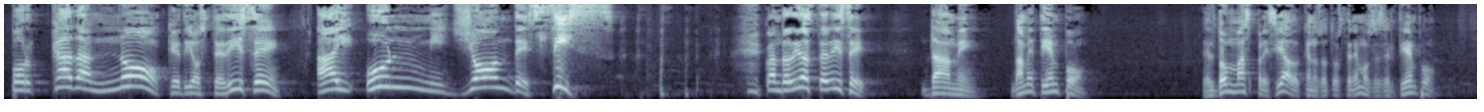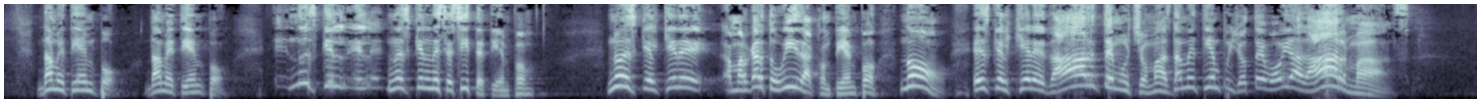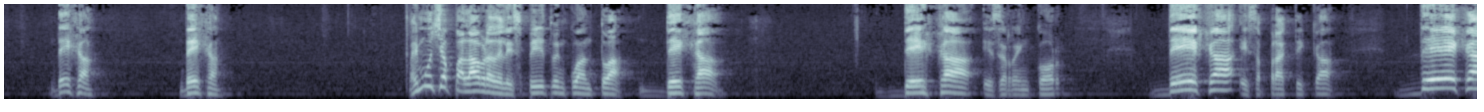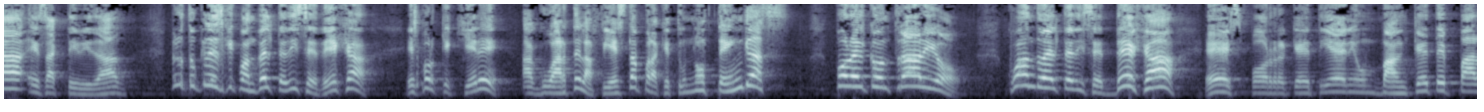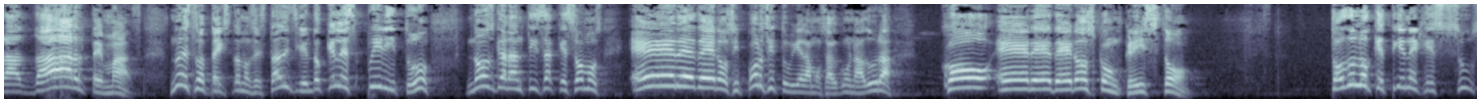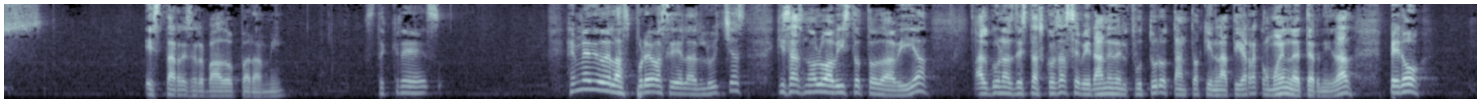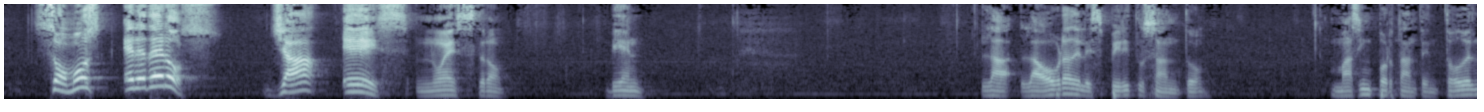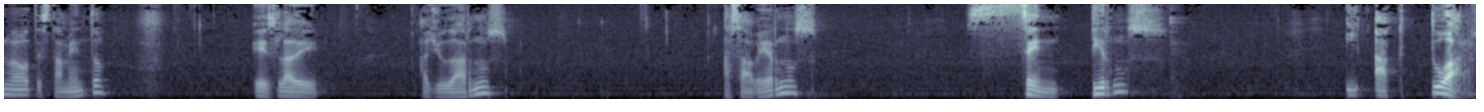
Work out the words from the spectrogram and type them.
Por cada no que Dios te dice, hay un millón de sís. Cuando Dios te dice, dame, dame tiempo. El don más preciado que nosotros tenemos es el tiempo. Dame tiempo, dame tiempo. Eh, no es que él, no es que él necesite tiempo. No es que Él quiere amargar tu vida con tiempo. No, es que Él quiere darte mucho más. Dame tiempo y yo te voy a dar más. Deja, deja. Hay mucha palabra del Espíritu en cuanto a deja. Deja ese rencor. Deja esa práctica. Deja esa actividad. Pero tú crees que cuando Él te dice deja, es porque quiere aguarte la fiesta para que tú no tengas. Por el contrario, cuando Él te dice, deja, es porque tiene un banquete para darte más. Nuestro texto nos está diciendo que el Espíritu nos garantiza que somos herederos y por si tuviéramos alguna duda, coherederos con Cristo. Todo lo que tiene Jesús está reservado para mí. ¿Usted cree eso? en medio de las pruebas y de las luchas. Quizás no lo ha visto todavía. Algunas de estas cosas se verán en el futuro, tanto aquí en la tierra como en la eternidad. Pero somos herederos. Ya es nuestro. Bien. La, la obra del Espíritu Santo más importante en todo el Nuevo Testamento es la de ayudarnos a sabernos, sentirnos y actuar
